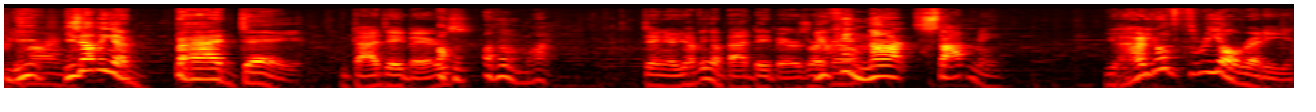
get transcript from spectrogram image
He, he's having a bad day. Bad day bears. oh, oh my! Danny, are you having a bad day, Bears? Right you now? You cannot stop me. You, how do you have three already?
